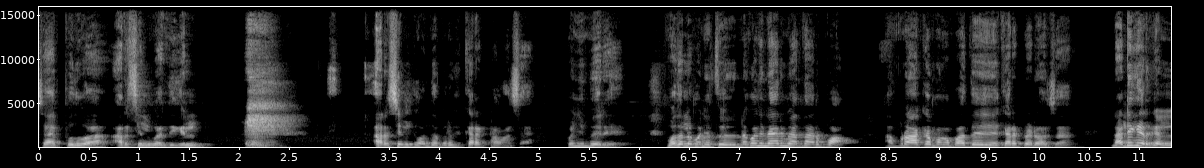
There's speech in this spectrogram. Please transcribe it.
சார் பொதுவாக அரசியல்வாதிகள் அரசியலுக்கு வந்த பிறகு கரெக்ட் சார் கொஞ்சம் பேர். முதல்ல கொஞ்சம் இன்னும் கொஞ்சம் நேர்மையாக தான் இருப்பான். அப்புறம் அக்கம் பக்கம் பார்த்து கரெக்ட் ஆகிடுவான் சார். நடிகர்கள்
